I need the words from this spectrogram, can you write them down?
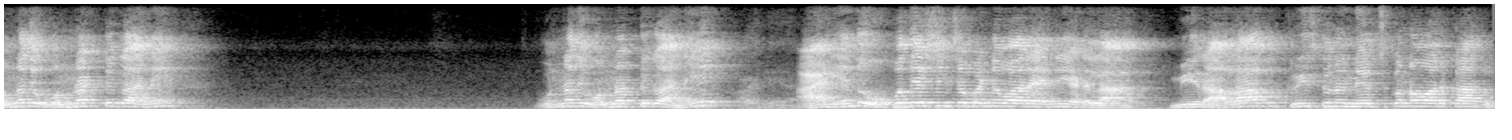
ఉన్నది ఉన్నట్టుగానే ఉన్నది ఉన్నట్టుగానే ఆయన ఎందు ఉపదేశించబడిన వారని ఎడల మీరు అలాగూ క్రీస్తును నేర్చుకున్నవారు కాదు.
